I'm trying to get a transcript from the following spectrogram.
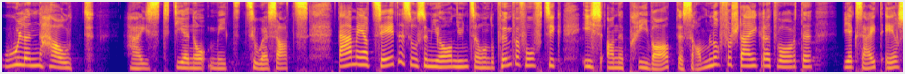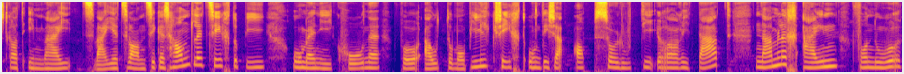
Uhlenhaut heißt die noch mit Zusatz. Der Mercedes aus dem Jahr 1955 ist an einen privaten Sammler versteigert worden. Wie gesagt, erst gerade im Mai 22. Es handelt sich dabei um eine Ikone der Automobilgeschichte und ist eine absolute Rarität, nämlich ein von nur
